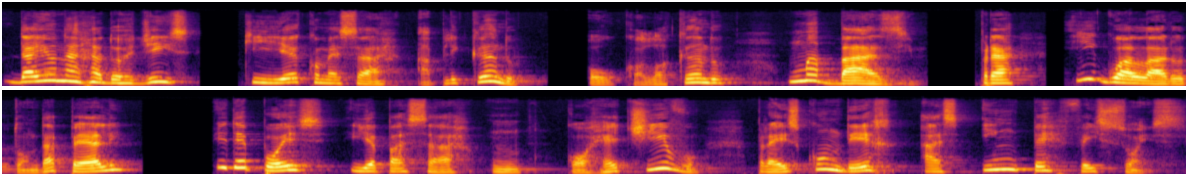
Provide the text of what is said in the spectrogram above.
Daí o narrador diz que ia começar aplicando ou colocando uma base para igualar o tom da pele e depois ia passar um corretivo para esconder as imperfeições.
